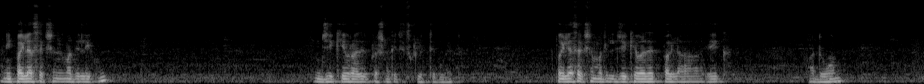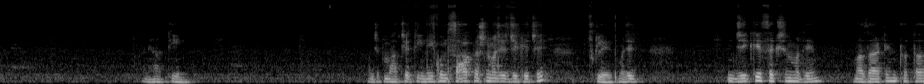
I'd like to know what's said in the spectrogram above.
आणि पहिल्या सेक्शनमध्ये एकूण जे केवर आहेत प्रश्न किती चुकले ते बघूयात पहिल्या सेक्शनमधील जे केवर आहेत पहिला एक हा दोन आणि हा तीन. म्हणजे मागचे तीन एकूण सहा प्रश्न माझे जे केचे चुकले आहेत. म्हणजे जे के सेक्शनमध्ये माझा अटेम्प्ट होता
